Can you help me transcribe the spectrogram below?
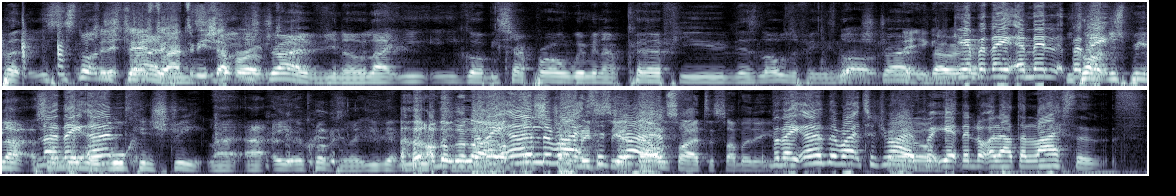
but it's, it's not So just they still drive. have to be it's not just chaperoned. drive. You know, like you you gotta be chaperoned. Women have curfew. There's loads of things. It's not Well, just driving. there you go. Yeah, but they and then You but can't they just be like No, they earned- walking street like at eight o'clock. Like you get. I'm not gonna But lie. they I'm earn the right struggling to see drive. a downside to some of these. but they earn the right to drive, but yet they're not allowed the license.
